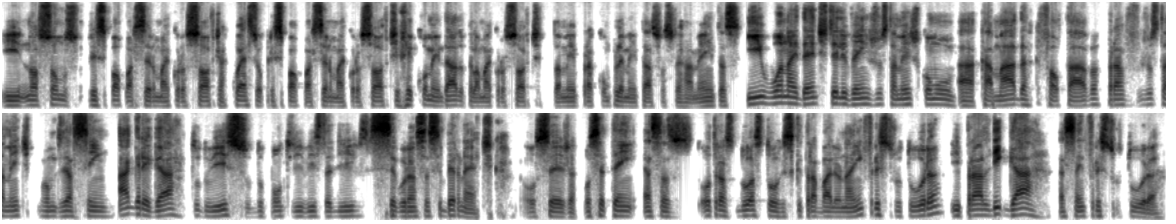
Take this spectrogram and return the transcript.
E nós somos o principal parceiro Microsoft, a Quest é o principal parceiro Microsoft, recomendado pela Microsoft também para complementar suas ferramentas. E o One Identity ele vem justamente como a camada que faltava para justamente, vamos dizer assim, agregar tudo isso do ponto ponto de vista de segurança cibernética. Ou seja, você tem essas outras duas torres que trabalham na infraestrutura e para ligar essa infraestrutura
